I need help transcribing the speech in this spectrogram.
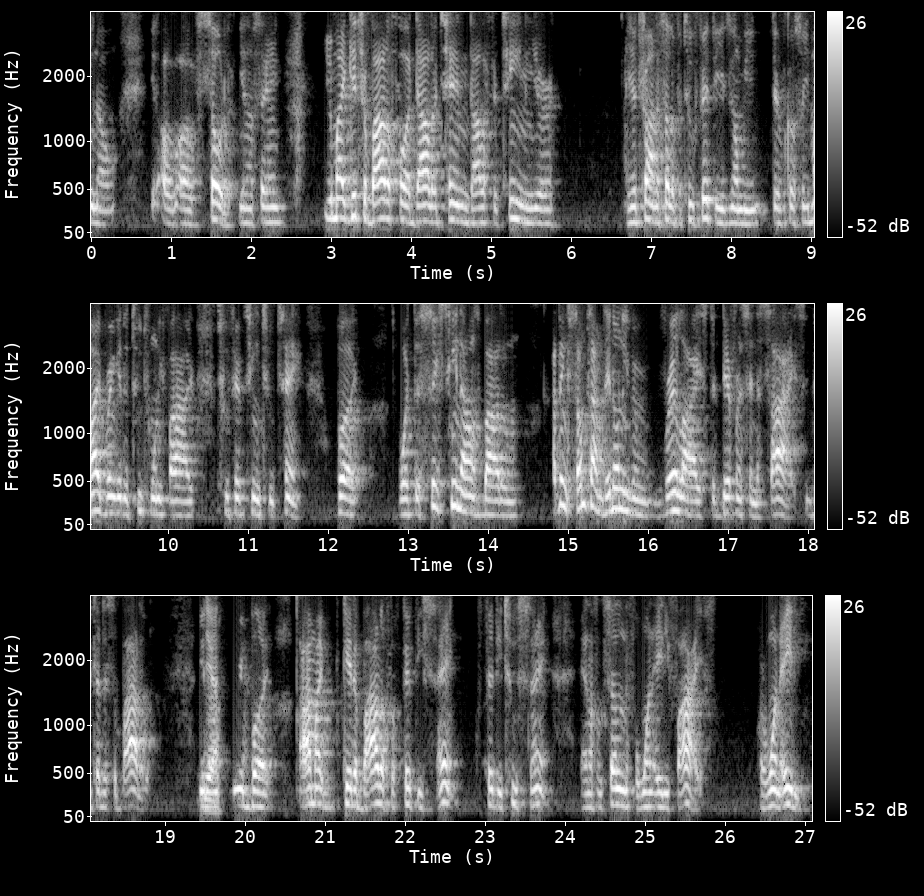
you know, of, of soda. You know what I'm saying? You might get your bottle for a dollar ten, dollar fifteen, and you're you're trying to sell it for 250 it's going to be difficult so you might bring it to 225 215 210 but with the 16 ounce bottle i think sometimes they don't even realize the difference in the size because it's a bottle you know yeah. but i might get a bottle for 50 cent 52 cent and if i'm selling it for 185 or 180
